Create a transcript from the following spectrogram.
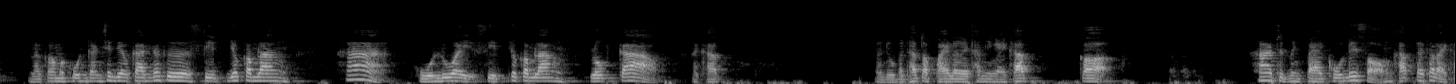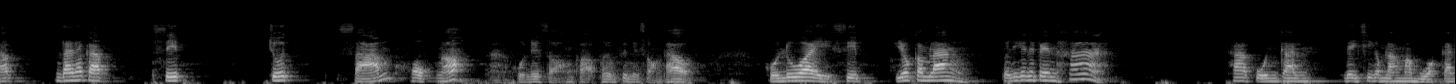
10 แล้วก็มาคูณกันเช่นเดียวกันก็คือ 10 ยกกำลัง 5 คูณด้วย 10 ยกกำลังลบ9นะครับ มาดูบรรทัดต่อไปเลยทำยังไงครับ ก็ 5.18 คูณด้วย 2 ครับ ได้เท่าไหร่ครับ ได้เท่ากับ 10จุด36 เนาะะคูณด้วย 2 ก็เพิ่มขึ้นเป็น 2 เท่า คูณด้วย 10 ยกกำลัง ตัวนี้ก็จะเป็น 5 ถ้าคูณกันเลขชี้กำลังมาบวกกัน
